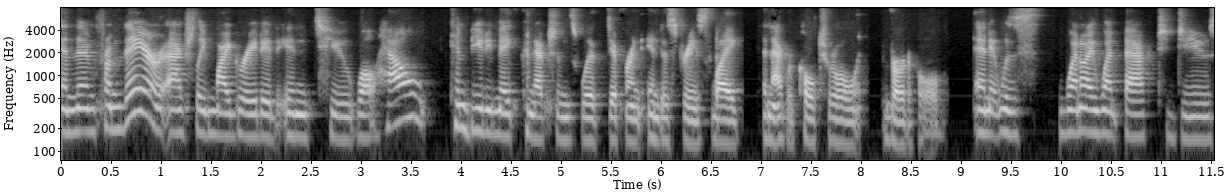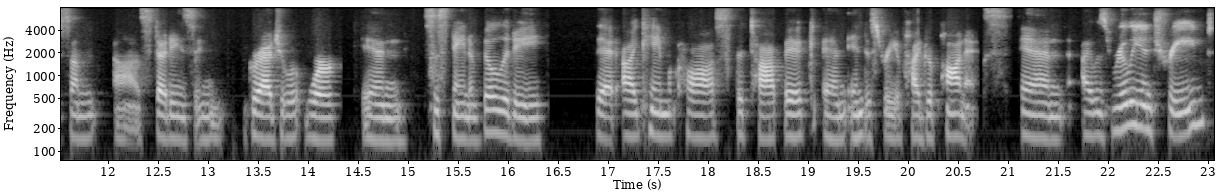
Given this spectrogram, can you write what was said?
and then from there actually migrated into well how can beauty make connections with different industries like an agricultural vertical? And it was when i went back to do some uh, studies and graduate work in sustainability that i came across the topic and industry of hydroponics. And i was really intrigued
